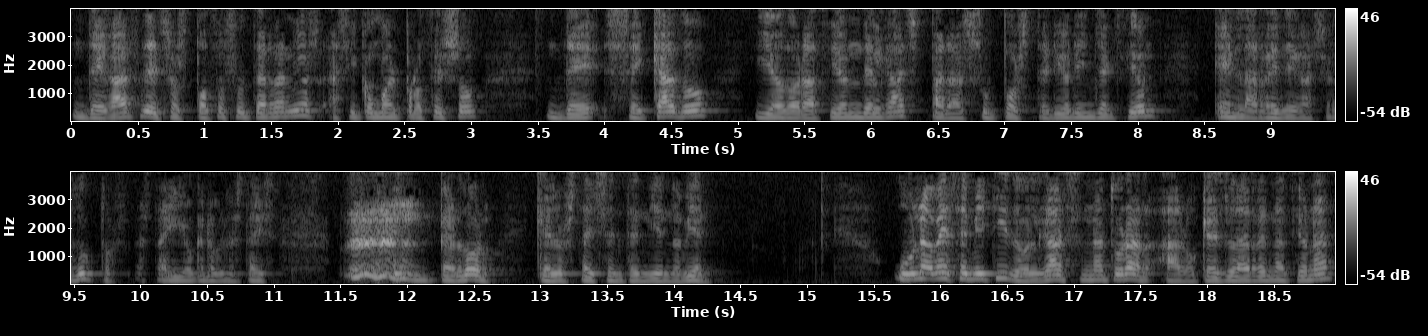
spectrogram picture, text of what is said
de gas de esos pozos subterráneos, así como el proceso de secado y odoración del gas para su posterior inyección en la red de gasoductos. Hasta ahí yo creo que lo estáis, perdón, que lo estáis entendiendo bien. Una vez emitido el gas natural a lo que es la red nacional,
